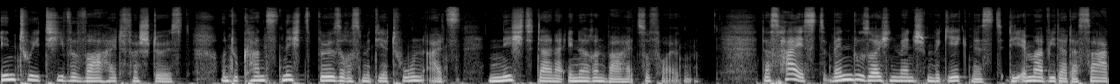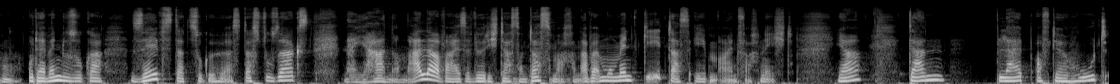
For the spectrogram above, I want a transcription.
intuitive Wahrheit verstößt. Und du kannst nichts Böseres mit dir tun, als nicht deiner inneren Wahrheit zu folgen. Das heißt, wenn du solchen Menschen begegnest, die immer wieder das sagen, oder wenn du sogar selbst dazu gehörst, dass du sagst, na ja, normalerweise würde ich das und das machen, aber im Moment geht das eben einfach nicht. Ja, dann bleib auf der Hut,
